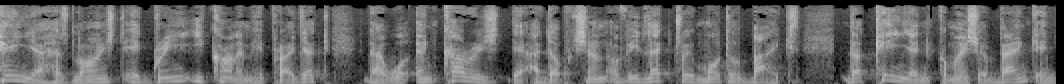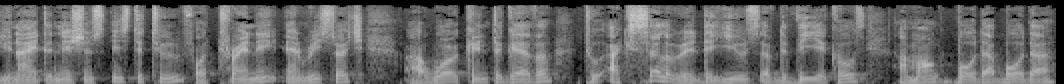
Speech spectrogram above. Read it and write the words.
Kenya has launched a green economy project that will encourage the adoption of electric motorbikes. The Kenyan Commercial Bank and United Nations Institute for Training and Research are working together to accelerate the use of the vehicles among boda boda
